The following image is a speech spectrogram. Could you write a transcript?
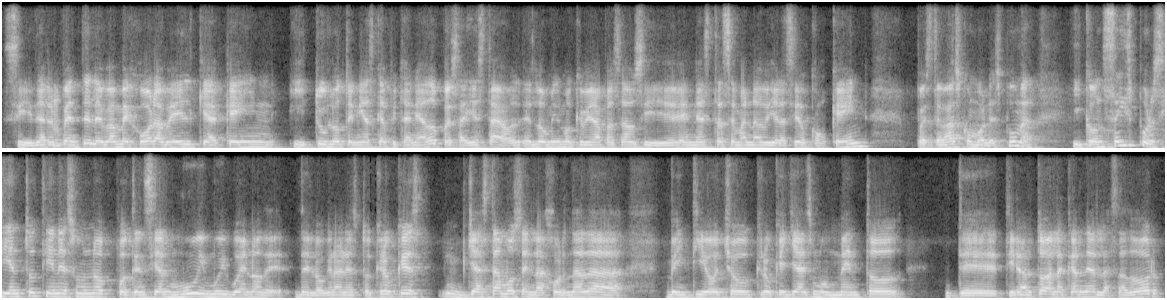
Si de repente le va mejor a Bale que a Kane y tú lo tenías capitaneado, pues ahí está. Es lo mismo que hubiera pasado si en esta semana hubiera sido con Kane, pues te vas como la espuma. Y con 6% tienes un potencial muy, muy bueno de, de lograr esto. Creo que ya estamos en la jornada 28, creo que ya es momento de tirar toda la carne al asador.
